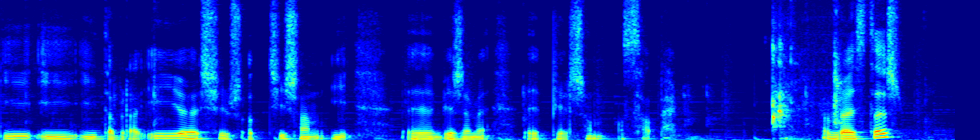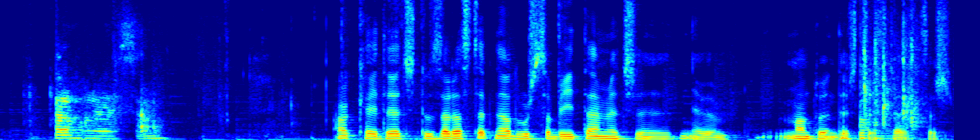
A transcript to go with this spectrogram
I, i, i dobra, i ja się już odciszam i y, bierzemy y, pierwszą osobę. Dobra, jesteś? Halo, halo, jestem. Okej, to ja ci tu zaraz stepnę, odłóż sobie itemy, czy nie wiem, mam tu ender chest, jak chcesz.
